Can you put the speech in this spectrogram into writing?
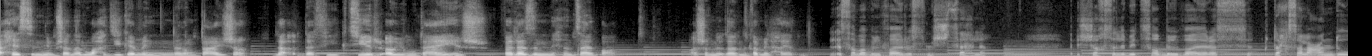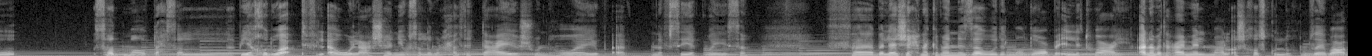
أحس ان مش أنا لوحدي كمان إن أنا متعايشة. لا ده في كتير قوي متعايش فلازم إن إحنا نساعد بعض عشان نقدر نكمل حياتنا. الإصابة بالفيروس مش سهلة. الشخص اللي بيتصاب بالفيروس بتحصل عنده صدمة وبتحصل بياخد وقت في الأول عشان يوصل لمرحلة التعايش وإن هو يبقى بنفسية كويسة. فبلاش إحنا كمان نزود الموضوع بقلة وعي. أنا بتعامل مع الأشخاص كلهم زي بعض.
